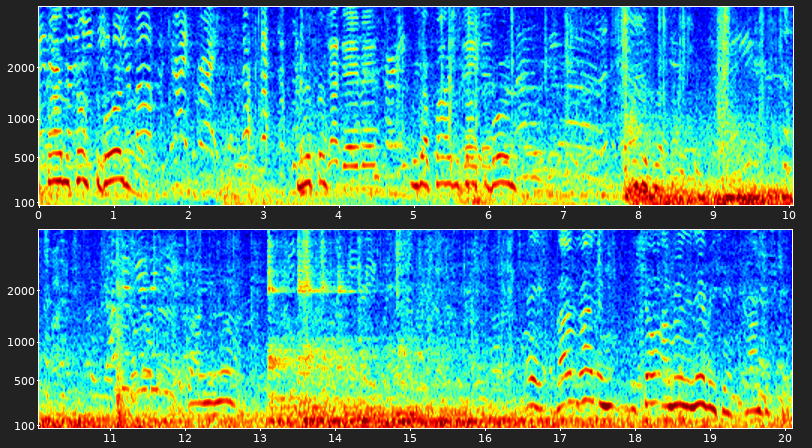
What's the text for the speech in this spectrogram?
got five across the board. Marissa? Yeah, David. We got five across the board. I'm just messing with you. Stop confusing me. Hey, if I'm running the show, I'm running everything. No, I'm just kidding.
